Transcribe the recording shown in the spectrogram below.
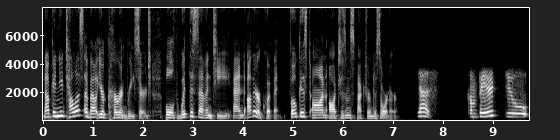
Now, can you tell us about your current research, both with the 7T and other equipment focused on autism spectrum disorder? Yes. Compared to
